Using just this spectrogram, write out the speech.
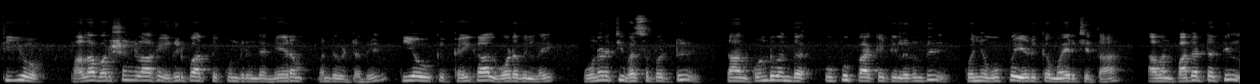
தியோ பல வருஷங்களாக எதிர்பார்த்து கொண்டிருந்த நேரம் வந்துவிட்டது. தியோவுக்கு கைகால் ஓடவில்லை. உணர்ச்சி வசப்பட்டு தான் கொண்டு வந்த உப்பு பாக்கெட்டிலிருந்து கொஞ்சம் உப்பை எடுக்க முயற்சித்தான். அவன் பதட்டத்தில்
